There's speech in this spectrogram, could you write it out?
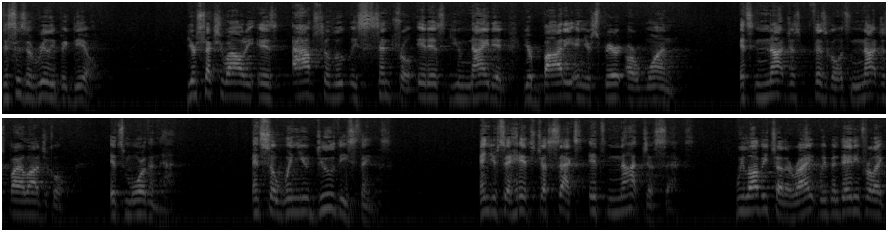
this is a really big deal. Your sexuality is absolutely central. It is united. Your body and your spirit are one. It's not just physical, it's not just biological, it's more than that. And so when you do these things and you say, hey, it's just sex, it's not just sex. We love each other, right? We've been dating for like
